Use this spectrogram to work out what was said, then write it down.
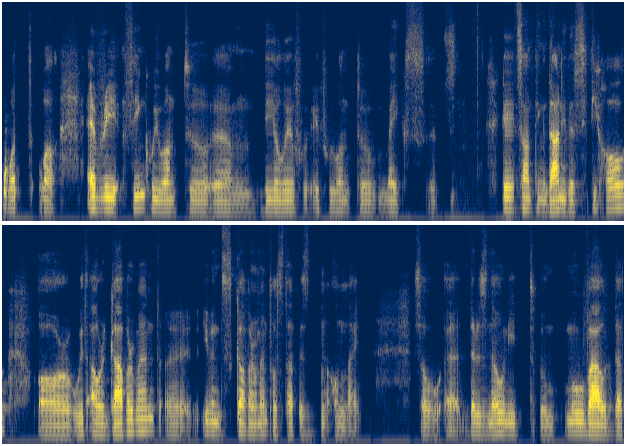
what well, everything we want to um, deal with, if we want to make get something done in the city hall or with our government, even governmental stuff is done online. So uh, there is no need to move out that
